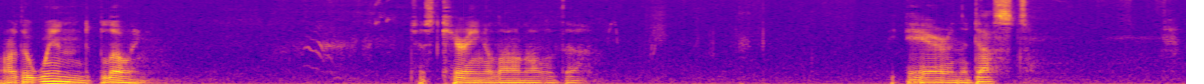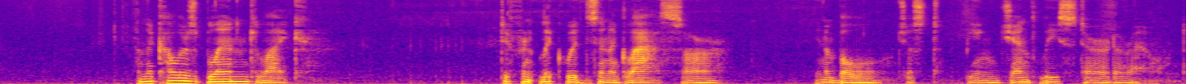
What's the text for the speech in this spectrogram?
or the wind blowing, just carrying along all of the the air and the dust. And the colors blend like different liquids in a glass or in a bowl, just being gently stirred around.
